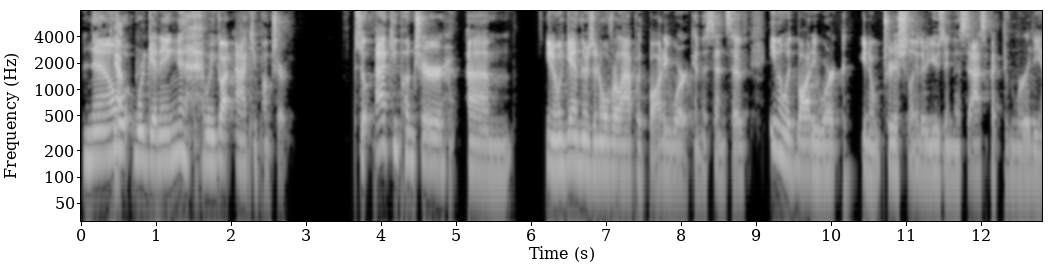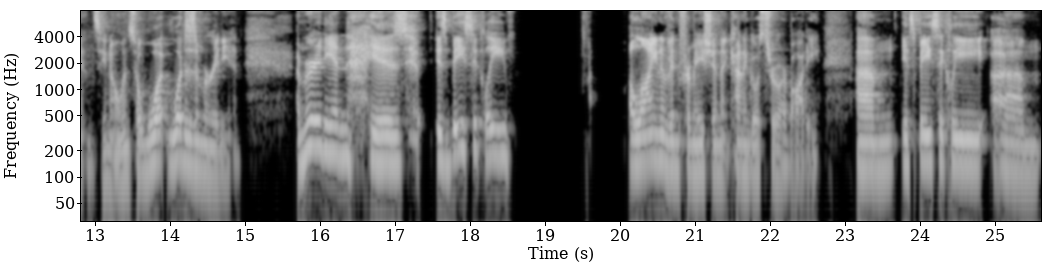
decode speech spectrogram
now Yeah. we're getting we got acupuncture. So acupuncture, um, you know, again, there's an overlap with body work in the sense of even with body work, you know, traditionally they're using this aspect of meridians, you know, and so what what is a meridian? A meridian is is basically a line of information that kind of goes through our body. Um, it's basically, um,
